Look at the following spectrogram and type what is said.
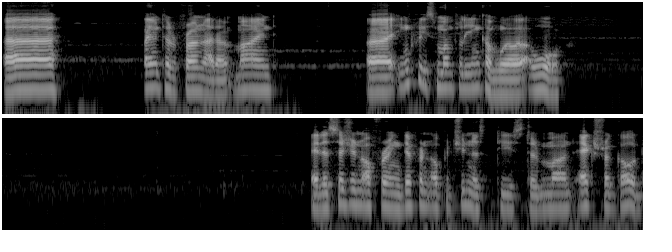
Uh, claim to the throne, I don't mind. Uh, increase monthly income. Well, oh, A decision offering different opportunities to demand extra gold.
